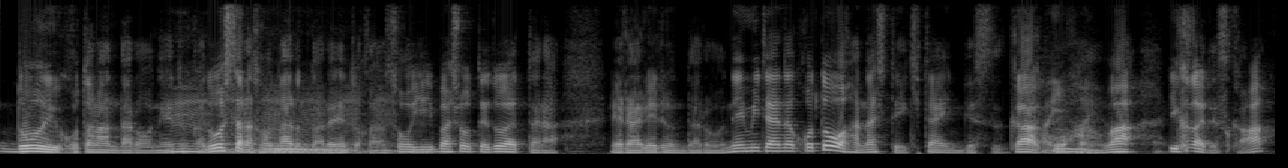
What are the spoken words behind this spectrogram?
どういうことなんだろうねとか、うんどうしたらそうなるんだろうねとか、うんそういう居場所ってどうやったら得られるんだろうねみたいなことを話していきたいんですが、はい。後半はい。かがですか？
